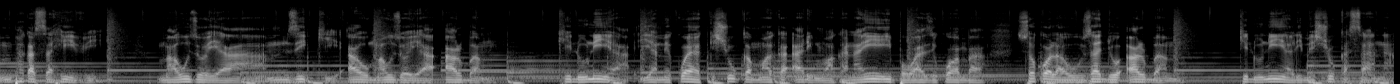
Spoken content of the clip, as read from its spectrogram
mpaka sasa hivi mauzo ya mziki au mauzo ya album kidunia yamekuwa yakishuka mwaka hadi mwaka na hii ipo wazi kwamba soko la uuzaji wa album kidunia limeshuka sana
